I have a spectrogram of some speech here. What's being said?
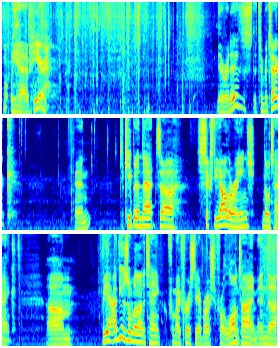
what we have here. There it is, the TimberTech. And to keep it in that uh, $60 range, no tank. Um, but yeah, I've used them without a tank for my first airbrush for a long time. And uh,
